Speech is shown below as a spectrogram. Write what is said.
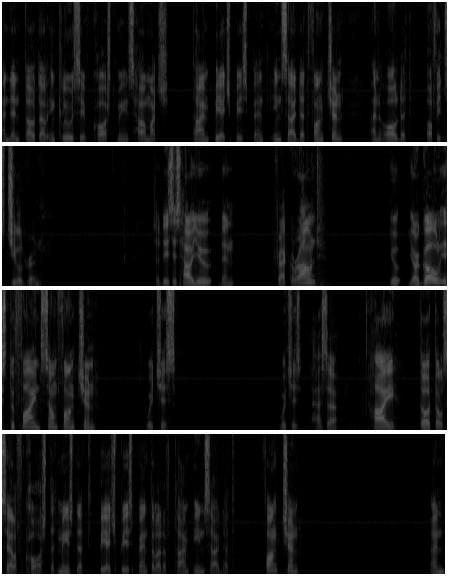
And then total inclusive cost means how much time PHP spent inside that function and all that of its children. So this is how you then track around. You, your goal is to find some function which is which is has a high total self cost. That means that PHP spent a lot of time inside that function and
